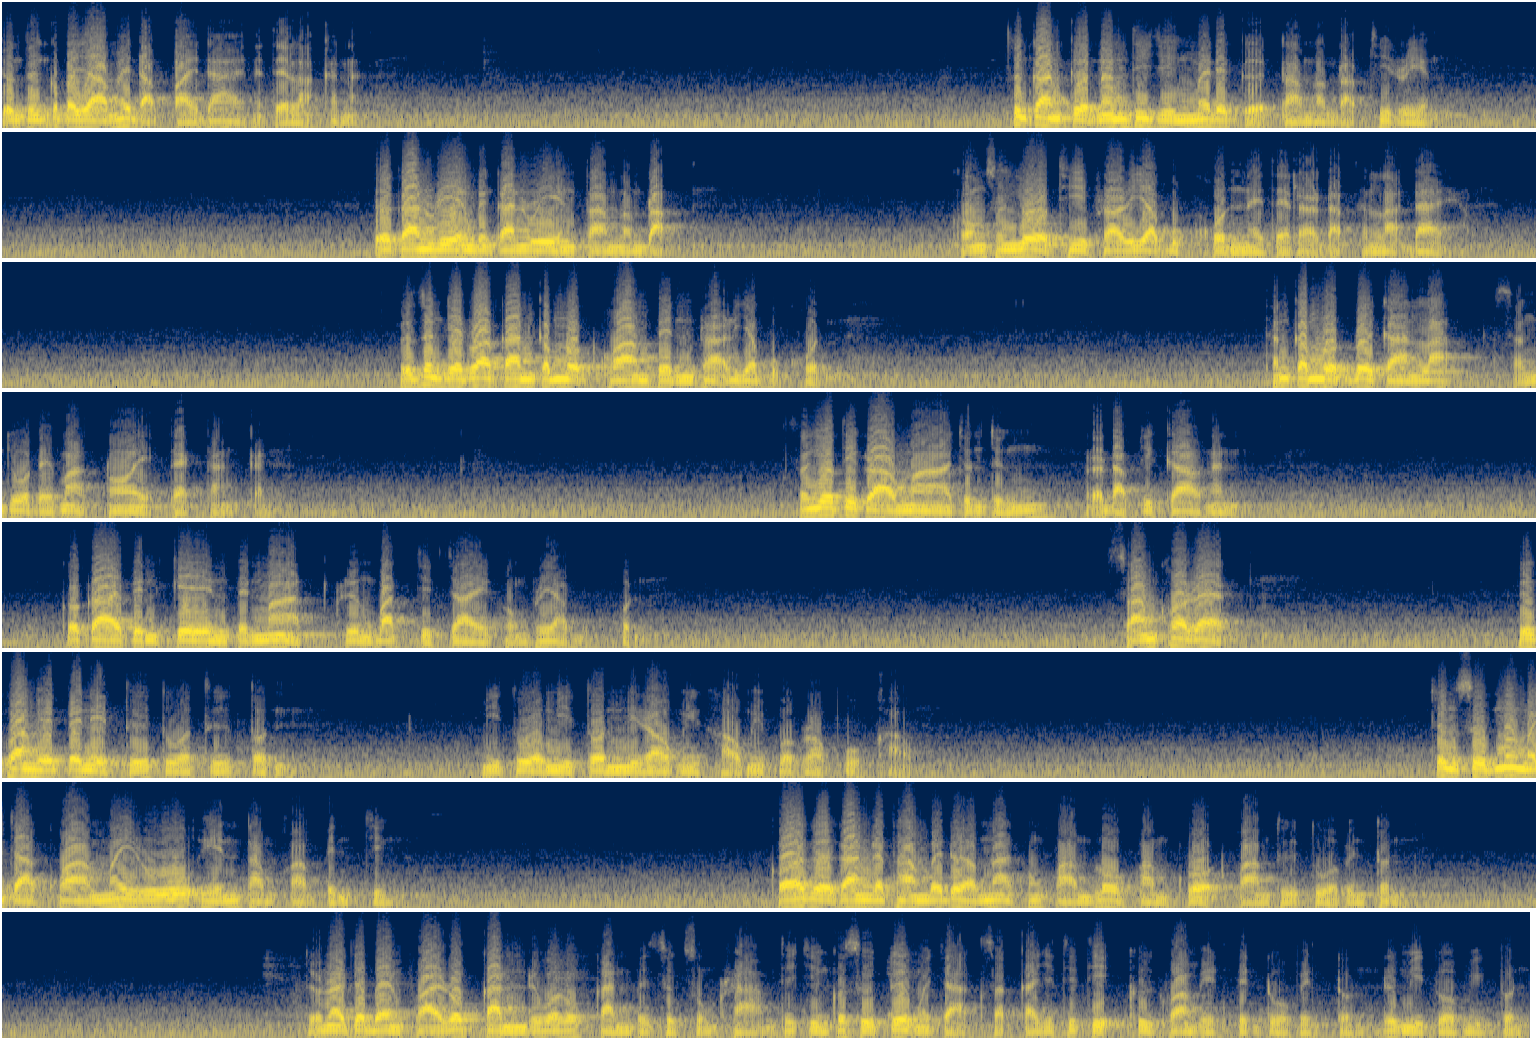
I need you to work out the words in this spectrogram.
จนถึงก็พยายามให้ดับไปได้ในแต่ละขณะซึ่งการเกิดนั้นที่จริงไม่ได้เกิดตามลำดับที่เรียงโดยการเรียงเป็นการเรียงตามลำดับ ของสังโยชน์ที่พระริยบุคคลในแต่ระดับทันละได้ หรือสังเกตว่าการกำหนดความเป็นพระริยบุคคล ท่านกำหนดด้วยการละสังโยชน์ได้มากน้อยแตกต่างกัน สังโยชน์ที่กล่าวมาจนถึงระดับที่เก้านั้น ก็กลายเป็นเกณฑ์เป็นมาตรเครื่องบัดจิตใจของพระยาบุคคลสามข้อแรก คือความเห็นเป็นเหตุถือตัวถือตน มีตัวมีตนมีเรามีเขา มีพวกเราผูกเขา จึงสืบเนื่องมาจากความไม่รู้เห็นตามความเป็นจริงก็เกิดการกระทำไปด้วยอำนาจของความโลภความโกรธความถือตัวเป็นต้น จนอาจจะแบ่งฝ่ายรบกันหรือว่ารบกันเป็นศึกสงคราม ที่จริงก็สืบเรื่องมาจากสักกายทิฏฐิคือความเห็นเป็นตัวเป็นตน หรือมีตัวมีตน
